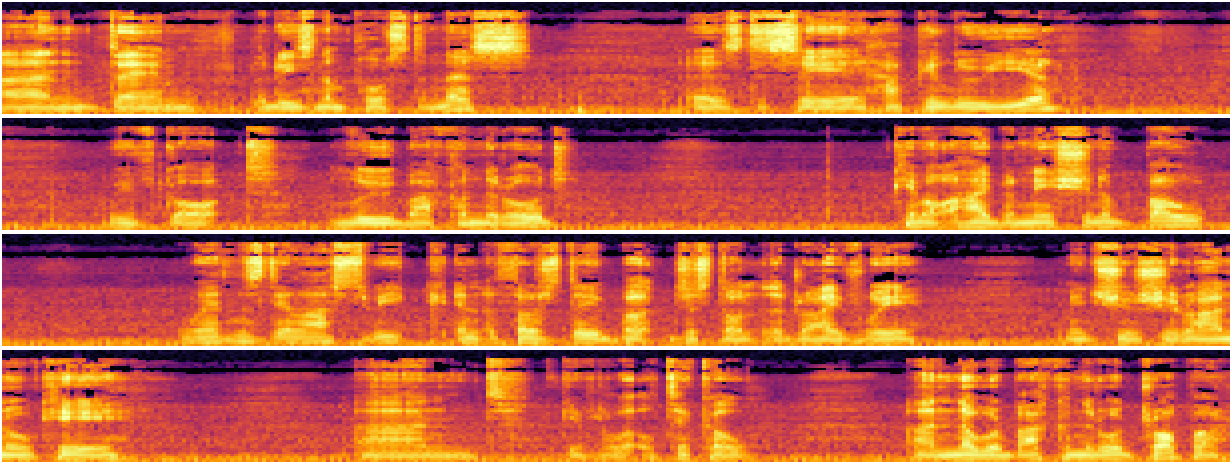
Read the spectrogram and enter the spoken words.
And um, the reason I'm posting this is to say Happy Loo Year. We've got Loo back on the road. Came out of hibernation about Wednesday last week into Thursday, but just onto the driveway. Made sure she ran okay and gave her a little tickle. And now we're back on the road proper.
